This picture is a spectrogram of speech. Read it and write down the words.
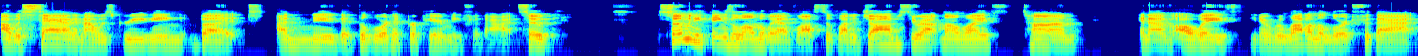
I was sad and I was grieving, but I knew that the Lord had prepared me for that. So so many things along the way. I've lost a lot of jobs throughout my lifetime, and I've always, you know, relied on the Lord for that.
